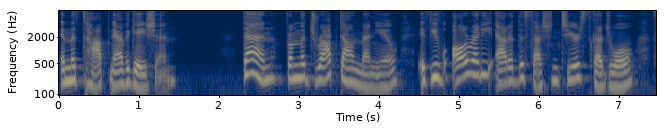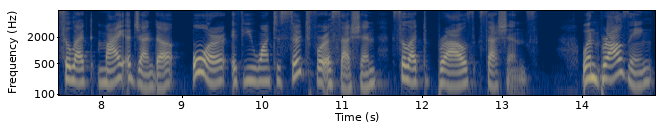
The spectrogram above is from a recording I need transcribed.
in the top navigation. Then, from the drop down menu, if you've already added the session to your schedule, select My Agenda or if you want to search for a session, select Browse Sessions. When browsing,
